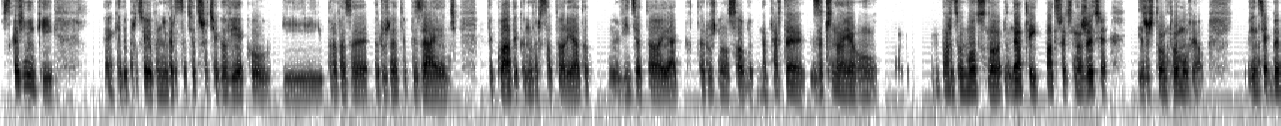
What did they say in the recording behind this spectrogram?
wskaźniki kiedy pracuję w Uniwersytecie Trzeciego Wieku i prowadzę różne typy zajęć, wykłady, konwersatoria, to widzę to, jak te różne osoby naprawdę zaczynają bardzo mocno inaczej patrzeć na życie i zresztą to mówią. Więc jakby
